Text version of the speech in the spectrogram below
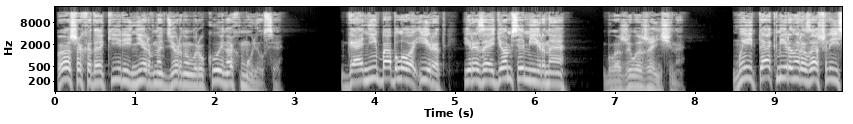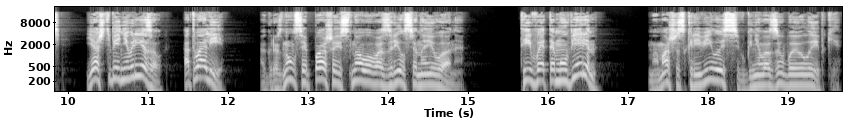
Паша Ходокири нервно дернул рукой и нахмурился. «Гони бабло, Ирод, и разойдемся мирно!» — блажила женщина. Мы и так мирно разошлись. Я ж тебе не врезал. Отвали!» Огрызнулся Паша и снова воззрился на Ивана. «Ты в этом уверен?» Мамаша скривилась в гнилозубой улыбке.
